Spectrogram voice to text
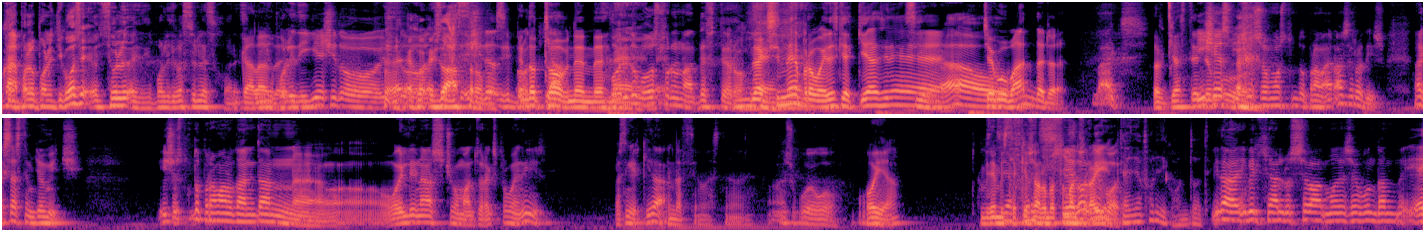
Καλά, πολ- πολιτικός, ε, σε όλες- ε, πολιτικός σε όλες τις χώρες. Καλά. Η πολιτική έχει το... έχει Έχω- έχει το άνθρωπος. την Είναι το πρωτιά. top, ναι, ναι. Μπορεί Ναι, το ναι. ποδόσφαιρο να δεύτερο. Εντάξει, ναι, προπονητής Κερκίδας είναι Σίγουρα, ο- και που πάντα. Τώρα. Εντάξει. Θα πιάσετε Είχες, λίγο που- είχες όμως το πράγμα, να σε ρωτήσω. Εντάξει, είστε πιο μίτσι. Είχες το πράγμα όταν ήταν ε, ο Έλληνας και ο Μαντζουράκης προπονητής; Πας στην Κερκίδα; Δεν τα θυμάστε. ναι. Να σου πω εγώ. Όχι, α. Επειδή δεν πιστεύεις άλλο πως το Σχεδόν Μαντζουράκη. τίποτα. Κάτι διαφορετικό τότε. Ήταν, υπήρχε άλλος σεβασμός, σεβούνταν. ε,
